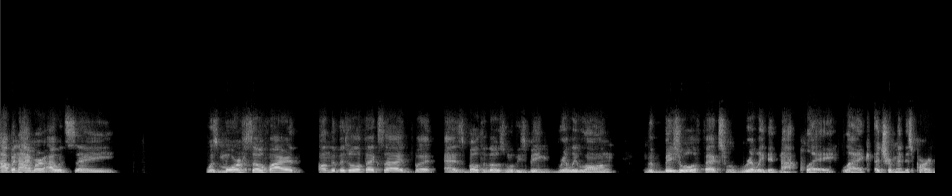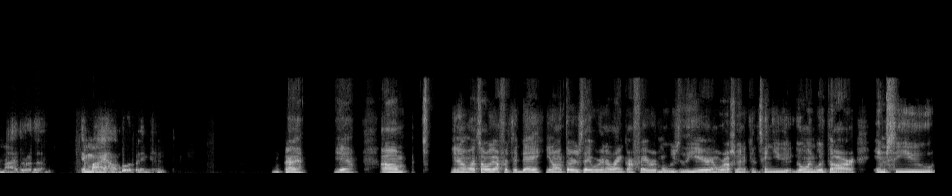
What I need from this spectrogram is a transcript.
Oppenheimer, I would say, was more so fired on the visual effects side, but as both of those movies being really long, the visual effects really did not play like a tremendous part in either of them, in my humble opinion. Okay. Yeah. Um, you know, that's all we got for today. You know, on Thursday, we're going to rank our favorite movies of the year, and we're also going to continue going with our MCU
